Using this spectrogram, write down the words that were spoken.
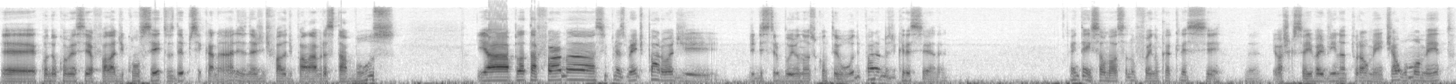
é, quando eu comecei a falar de conceitos de psicanálise, né, a gente fala de palavras tabus, e a plataforma simplesmente parou de, de distribuir o nosso conteúdo e paramos de crescer, né? A intenção nossa não foi nunca crescer, né? Eu acho que isso aí vai vir naturalmente. Em algum momento,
